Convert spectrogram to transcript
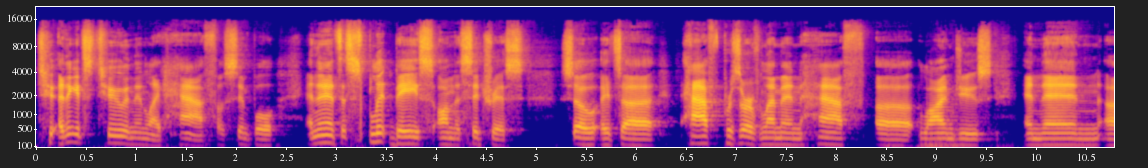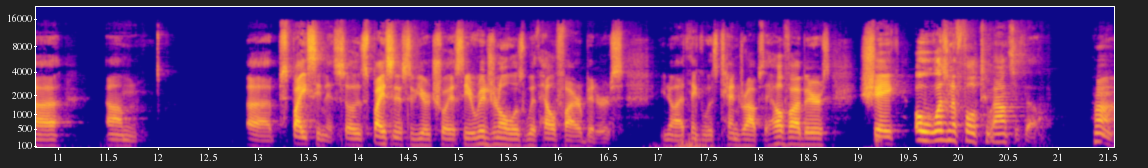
two, I think it's two and then like half of simple, and then it's a split base on the citrus. So it's a half preserved lemon, half uh, lime juice, and then uh, um, uh, spiciness. So the spiciness of your choice. The original was with Hellfire bitters. You know, I think it was 10 drops of Hellfire bitters. Shake. Oh, it wasn't a full two ounces though. Huh.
